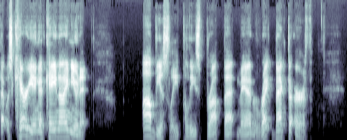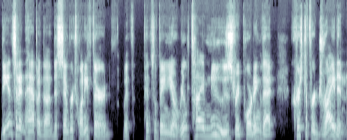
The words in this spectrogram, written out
that was carrying a K9 unit. Obviously, police brought that man right back to Earth. The incident happened on December 23rd, with Pennsylvania Real Time News reporting that Christopher Dryden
